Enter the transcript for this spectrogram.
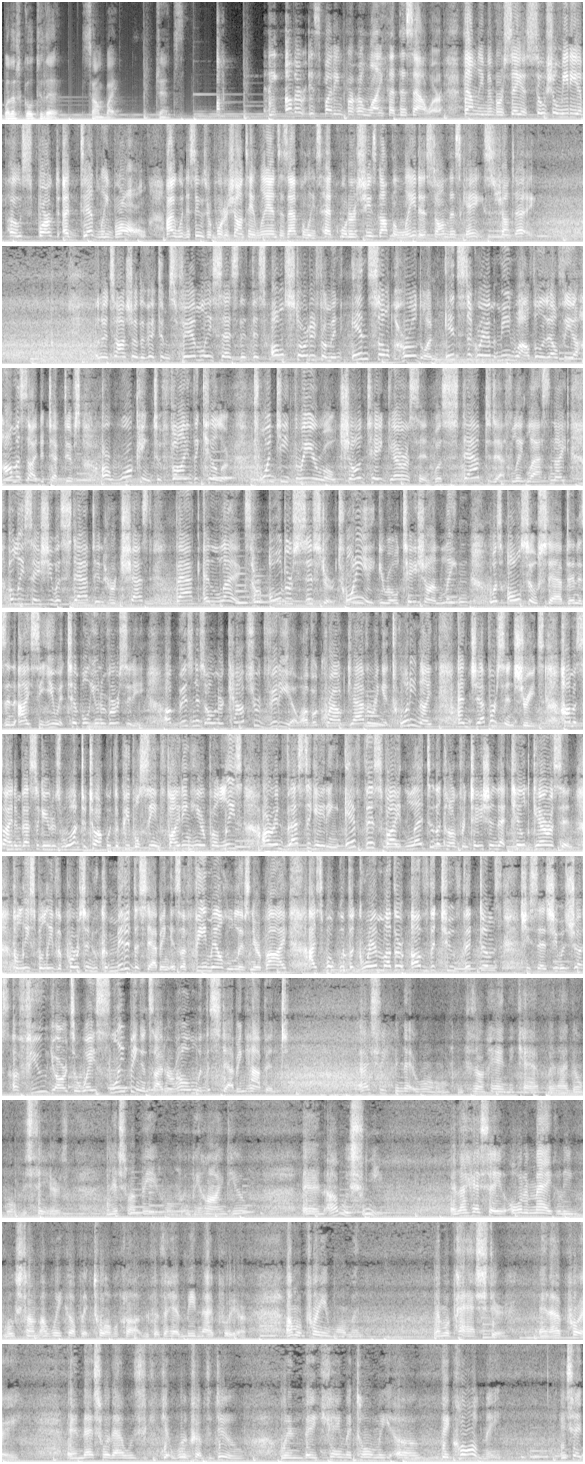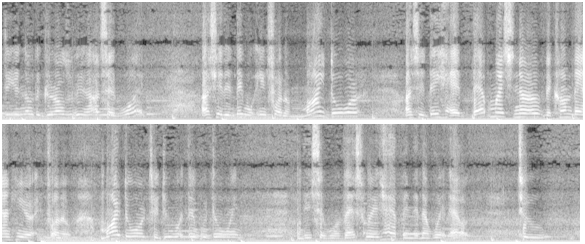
But let's go to the soundbite, gents. The other is fighting for her life at this hour. Family members say a social media post sparked a deadly brawl. Eyewitness News reporter Chantee Lans is at police headquarters. She's got the latest on this case. Chantee. Natasha, the victim's family says that this all started from an insult hurled on Instagram. Meanwhile, Philadelphia homicide detectives are working to find the killer. 23-year-old Shantae Garrison was stabbed to death late last night. Police say she was stabbed in her chest, back, and legs. Her older sister, 28-year-old Tayshawn Layton, was also stabbed and is in ICU at Temple University. A business owner captured video of a crowd gathering at 29th and Jefferson Streets. Homicide investigators want to talk with the people seen fighting here. Police are investigating if this fight led to the confrontation that killed Garrison. Police believe the person who committed the stabbing is a female who lives nearby. I spoke with the grandmother of the two victims. She says she was just a few yards away, sleeping inside her home when the stabbing happened. I sleep in that room because I'm handicapped and I don't go up the stairs. And it's my bedroom behind you. And I was asleep. And like I say, automatically, most time I wake up at 12 o'clock because I have midnight prayer. I'm a praying woman. I'm a pastor, and I pray. And that's what I was get worked up to do when they came and told me, uh, they called me. They said, do you know the girls? I said, what? I said, they were in front of my door. I said, they had that much nerve to come down here in front of my door to do what they were doing. And they said, well, that's where it happened. And I went out to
